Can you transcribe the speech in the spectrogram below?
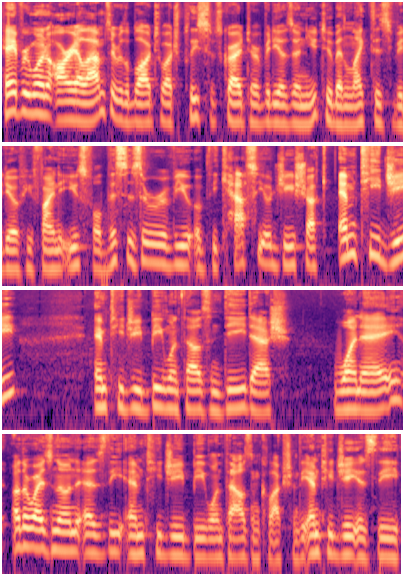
Hey everyone, Ariel Adams here with the blog to watch. Please subscribe to our videos on YouTube and like this video if you find it useful. This is a review of the Casio G-Shock MTG, MTG B1000D-1A, otherwise known as the MTG B1000 collection. The MTG is the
